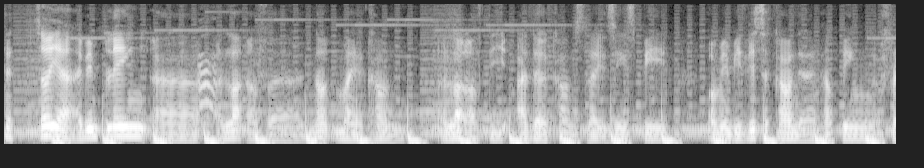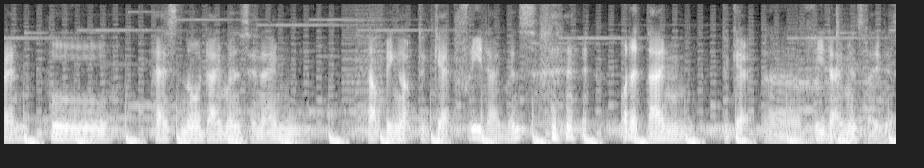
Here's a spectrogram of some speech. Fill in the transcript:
So yeah i've been playing uh, a lot of uh, not my account a lot of the other accounts like Speed, or maybe this account that i'm helping a friend who has no diamonds and i'm helping out to get free diamonds. What a time to get uh, free diamonds like this.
